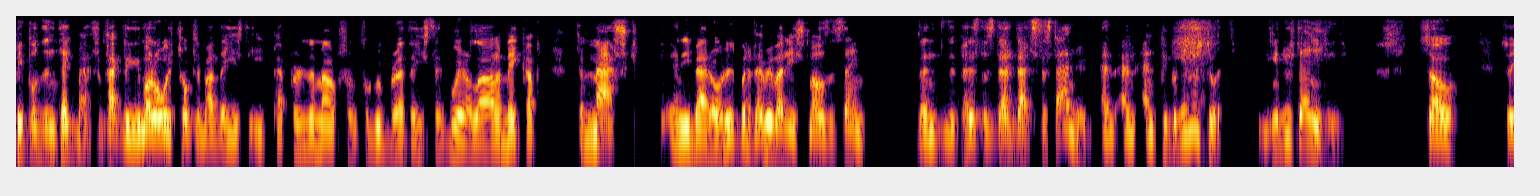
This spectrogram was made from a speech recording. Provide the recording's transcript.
People didn't take baths. In fact, the Gemara always talks about they used to eat pepper in the mouth for, for good breath. They used to wear a lot of makeup to mask any bad odors. But if everybody smells the same, then that's, the, that, that's the standard, and, and and people get used to it. You get used to anything. So so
